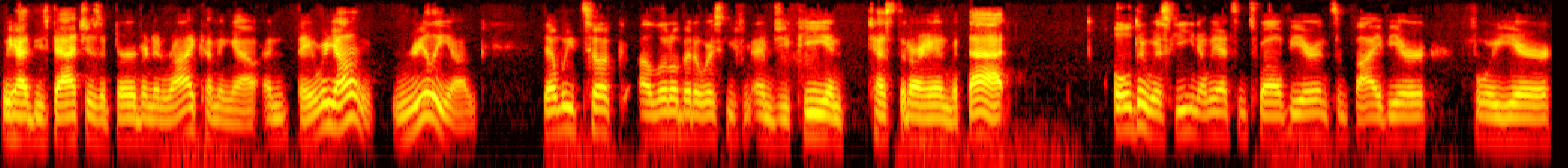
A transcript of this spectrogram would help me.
We had these batches of bourbon and rye coming out, and they were young, really young. Then we took a little bit of whiskey from MGP and tested our hand with that. Older whiskey, you know, we had some 12 year and some five year, four year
